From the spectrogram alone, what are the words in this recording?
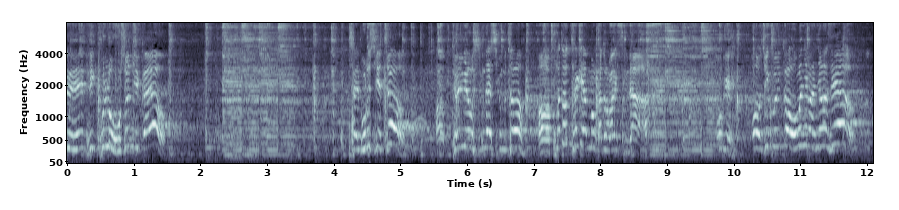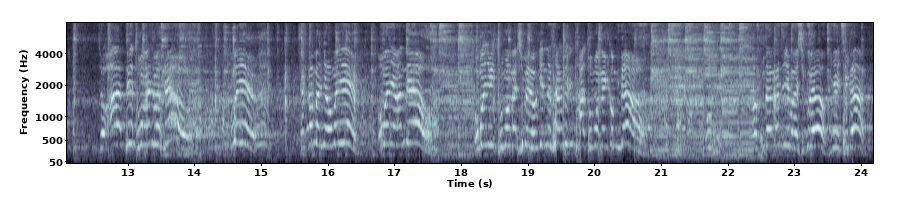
여기 왜 빅플로 오셨을까요? 잘 모르시겠죠? 어, 별일 없습니다. 지금부터 어, 파도타기 한번 가도록 하겠습니다. 오케이. 어, 지금 보니까 어머님 안녕하세요. 저, 아, 네, 도망가지 마세요. 어머님, 잠깐만요, 어머님. 어머님, 안 돼요. 어머님이 도망가시면 여기 있는 사람들이 다 도망갈 겁니다. 오케이 어, 부담하지 마시고요. 그냥 제가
